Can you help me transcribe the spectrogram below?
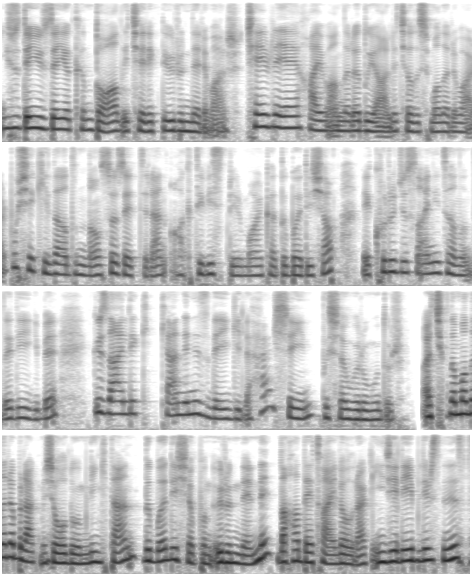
%100'e yakın doğal içerikli ürünleri var. Çevreye, hayvanlara duyarlı çalışmaları var. Bu şekilde adından söz ettiren aktivist bir marka The Body Shop ve kurucusu Anita'nın dediği gibi güzellik kendinizle ilgili her şeyin dışa vurumudur. Açıklamalara bırakmış olduğum linkten The Body Shop'ın ürünlerini daha detaylı olarak inceleyebilirsiniz.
